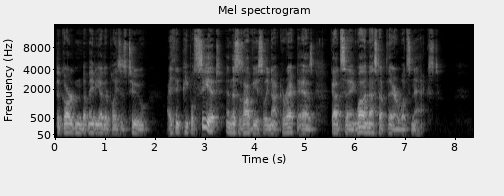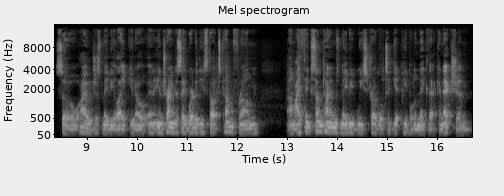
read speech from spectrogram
the garden, but maybe other places too. I think people see it, and this is obviously not correct, as God saying, Well, I messed up there, what's next? So mm. I would just maybe like, you know, and in trying to say, Where do these thoughts come from? Um, I think sometimes maybe we struggle to get people to make that connection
